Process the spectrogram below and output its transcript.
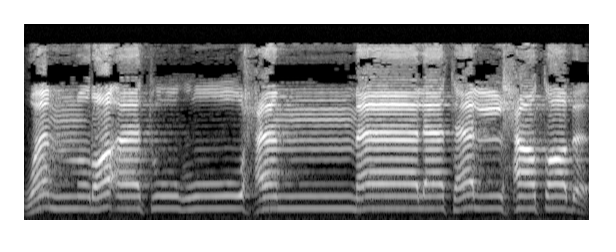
وَامْرَأَتُهُ حَمَّالَةَ الْحَطَبِ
